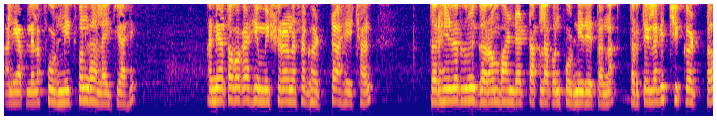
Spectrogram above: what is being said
आणि आपल्याला फोडणीत पण घालायची आहे. आणि आता बघा हे मिश्रण असं घट्ट आहे छान. तर हे जर तुम्ही गरम भांड्यात टाकलं आपण फोडणी देताना तर ते लगेच चिकटतं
